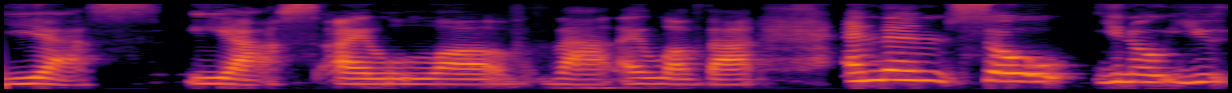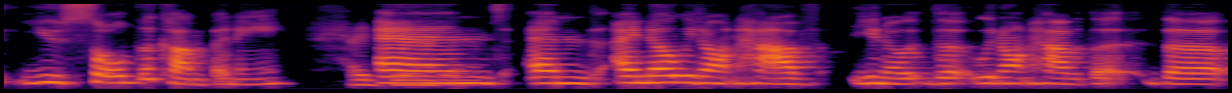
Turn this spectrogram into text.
Yes. Yes. I love that. I love that. And then so, you know, you you sold the company and and I know we don't have, you know, the we don't have the the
